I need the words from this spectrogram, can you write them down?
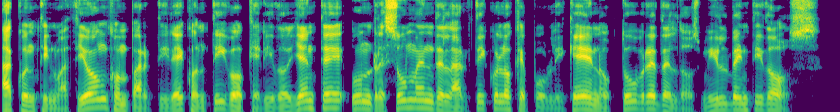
A continuación compartiré contigo, querido oyente, un resumen del artículo que publiqué en octubre del 2022.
